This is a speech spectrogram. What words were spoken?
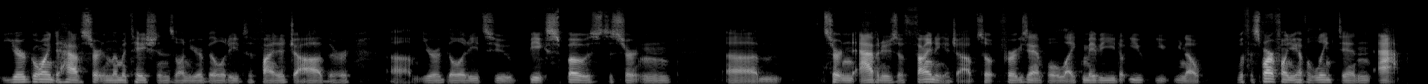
you're going to have certain limitations on your ability to find a job or um, your ability to be exposed to certain um, certain avenues of finding a job. So, for example, like maybe you don't, you, you you know with a smartphone you have a LinkedIn app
